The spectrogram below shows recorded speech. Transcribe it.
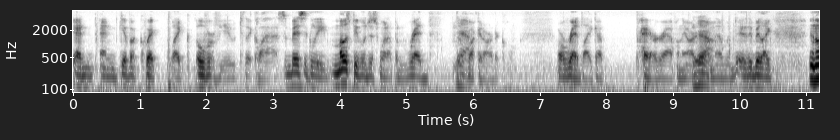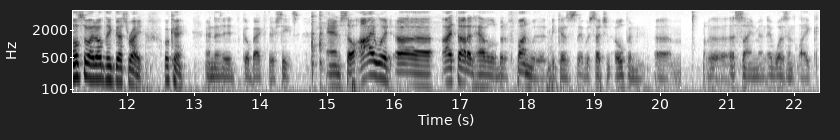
and and give a quick like overview to the class. And basically, most people just went up and read the Yeah. fucking article, or read like a paragraph on the article, Yeah. and then would, they'd be like, and also I don't think that's right. Okay, and then they'd go back to their seats. And so I would, uh, I thought I'd have a little bit of fun with it because it was such an open um, uh, assignment. It wasn't like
